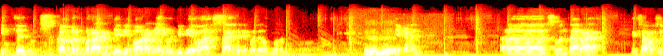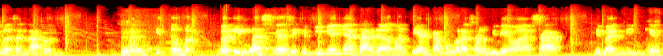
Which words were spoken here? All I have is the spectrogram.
itu suka berperan jadi orang yang lebih dewasa daripada umurnya, Mhm, ya kan? Eh sementara Tisa masih belasan tahun. Nah mhm. itu ber- berimbas nggak sih ke dunia nyata dalam artian kamu ngerasa lebih dewasa dibandingkan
